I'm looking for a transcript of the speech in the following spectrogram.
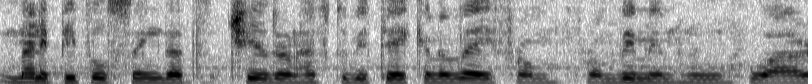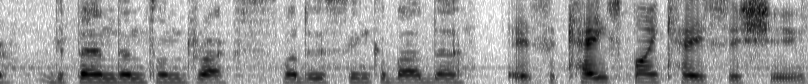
Many people think that children have to be taken away from, from women who, who are dependent on drugs. What do you think about that? It's a case by case issue.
